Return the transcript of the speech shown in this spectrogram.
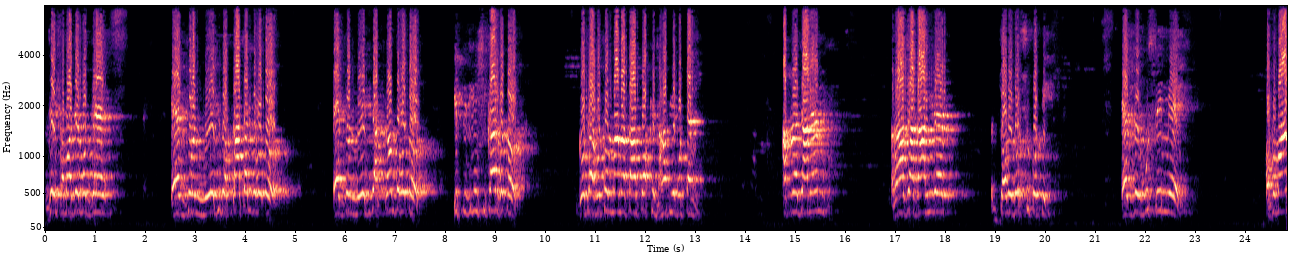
যে সমাজের মধ্যে একজন মেয়ে যদি অত্যাচারিত হতো, একজন মেয়ে যদি আক্রান্ত হতো ইফতিজির শিকার হতো গোটা মুসলমানরা তার পক্ষে ঝাঁপিয়ে পড়তেন। আপনারা জানেন, রাজা দাহিরের জলদস্যু কর্তৃক একজন মুসলিম মেয়ে অপমান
